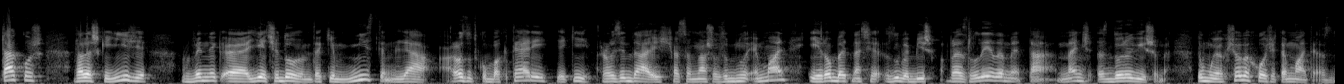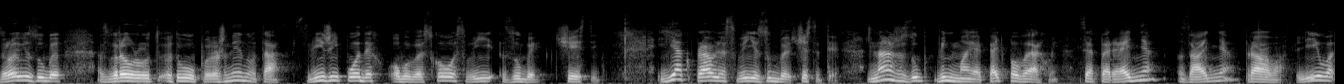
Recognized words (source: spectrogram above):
Також залишки їжі виник, е, є чудовим таким місцем для розвитку бактерій, які роз'їдають часом нашу зубну емаль і роблять наші зуби більш вразливими та менш здоровішими. Тому, якщо ви хочете мати здорові зуби, здорову ротову порожнину та свіжий подих, обов'язково свої зуби чистіть. Як правильно свої зуби чистити? Наш зуб він має 5 поверхонь: це передня, задня, права, ліва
